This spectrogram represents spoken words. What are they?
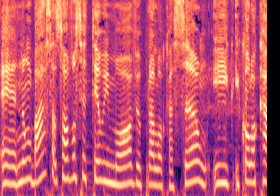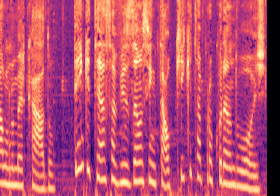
é, não basta só você ter o imóvel para locação e, e colocá-lo no mercado tem que ter essa visão assim, tá, o que que tá procurando hoje?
